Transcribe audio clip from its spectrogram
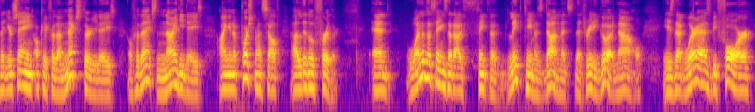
that you're saying, okay, for the next 30 days or for the next 90 days, I'm going to push myself a little further. And one of the things that I think the LingQ team has done that's that's really good now is that whereas before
